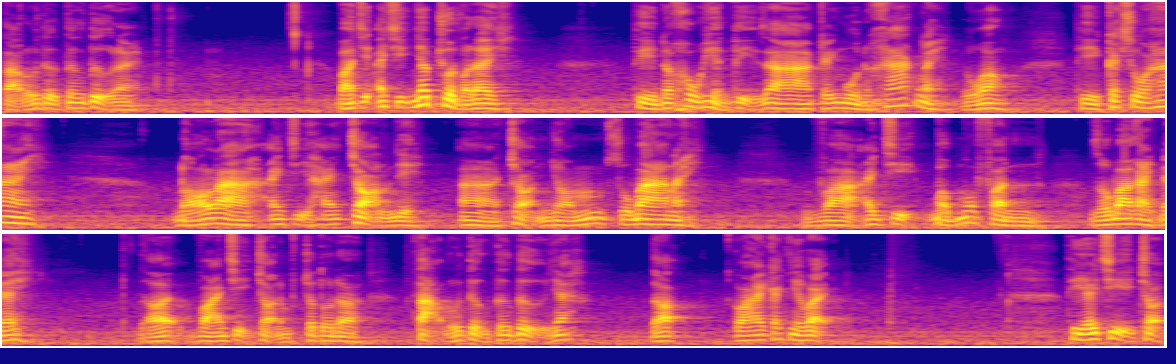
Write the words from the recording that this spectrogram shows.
Tạo đối tượng tương tự này. Và chị, anh chị nhấp chuột vào đây. Thì nó không hiển thị ra cái nguồn khác này, đúng không? Thì cách số 2 đó là anh chị hãy chọn gì? À chọn nhóm số 3 này. Và anh chị bấm một phần dấu ba gạch đây. Đấy, và anh chị chọn cho tôi là tạo đối tượng tương tự nhé. Đó, có hai cách như vậy. Thì anh chị chọn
